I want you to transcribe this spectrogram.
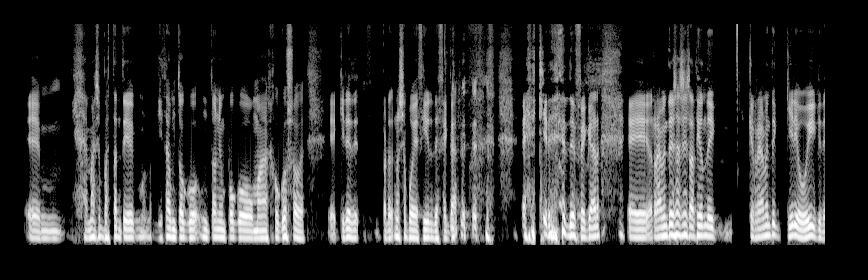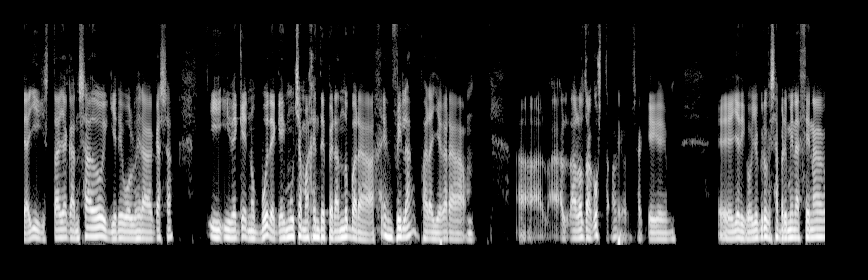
Em, además es bastante, quizá un, toco, un tono un poco más jocoso. Eh, quiere, no se puede decir defecar. quiere defecar. Eh, realmente esa sensación de que realmente quiere huir de allí, está ya cansado y quiere volver a casa y, ve que no puede, que hay mucha más gente esperando para, en fila para llegar a, a, la otra costa. O sea que eh, ya digo, yo creo que esa primera escena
